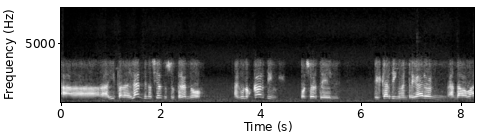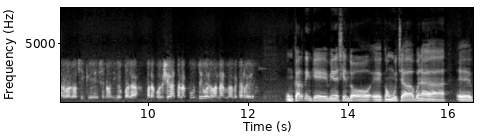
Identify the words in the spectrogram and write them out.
a, ir para adelante, ¿no es cierto?, superando algunos karting, por suerte el, el karting que me entregaron andaba bárbaro, así que se nos dio para, para poder llegar hasta la punta y bueno, ganar la carrera un karting que viene siendo eh, con mucha buena eh,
